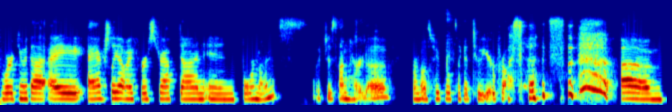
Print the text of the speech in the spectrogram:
working with that, I I actually got my first draft done in four months, which is unheard of for most people. It's like a two year process. um,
